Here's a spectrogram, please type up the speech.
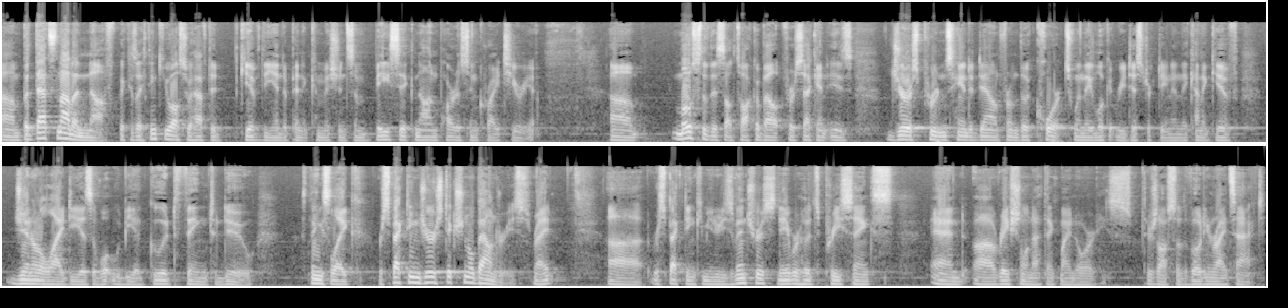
um, but that's not enough because I think you also have to give the independent commission some basic nonpartisan criteria. Um, most of this I'll talk about for a second is jurisprudence handed down from the courts when they look at redistricting and they kind of give general ideas of what would be a good thing to do. Things like respecting jurisdictional boundaries, right? Uh, respecting communities of interest, neighborhoods, precincts, and uh, racial and ethnic minorities. There's also the Voting Rights Act.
